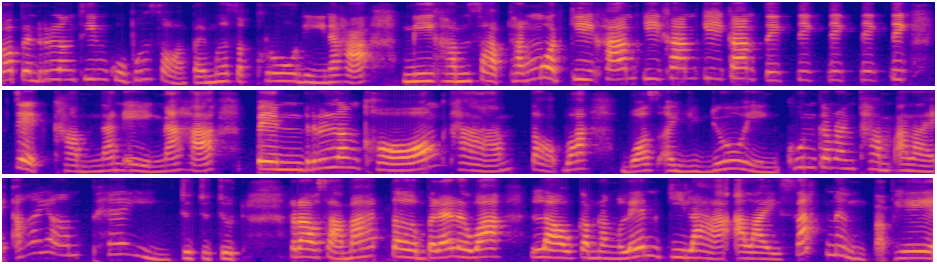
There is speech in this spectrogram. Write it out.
ก็เป็นเรื่องที่ครูเพิ่งสอนไปเมื่อสักครู่นี้นะคะ มีคำศัพท์ทั้งหมดกี่คำกี่คำกี่คำติ๊กติ๊กติ๊กติ๊กติ๊กเจ็ดคำนั่นเองนะคะ เป็นเรื่องของถามตอบว่า what are you doing คุณกำลังทำอะไร I am playing จุดจุดจุดเราสามารถเติมไปได้เลยว่า เรากำลังเล่นกีฬาอะไรสักหนึ่งประเภท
